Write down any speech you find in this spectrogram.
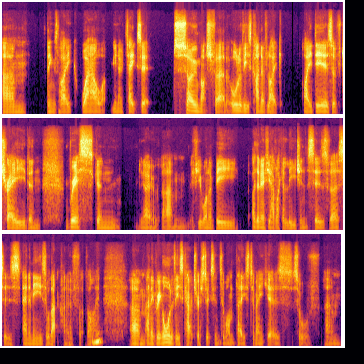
um, things like WoW, you know, takes it so much further. All of these kind of like ideas of trade and risk and you know um, if you want to be I don't know if you have like allegiances versus enemies or that kind of vibe. Mm-hmm. Um, and they bring all of these characteristics into one place to make it as sort of, um,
